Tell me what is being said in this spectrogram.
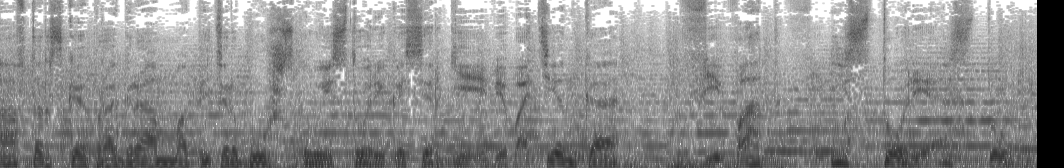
Авторская программа петербургского историка Сергея Виватенко «Виват. История». История.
